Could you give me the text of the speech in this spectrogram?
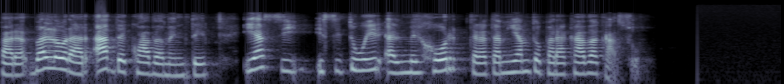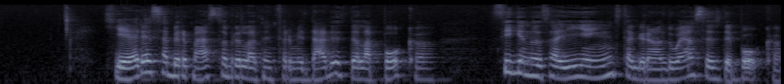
para valorar adecuadamente y así instituir el mejor tratamiento para cada caso. ¿Quieres saber más sobre las enfermedades de la boca? Síguenos ahí en Instagram Doenças de Boca.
